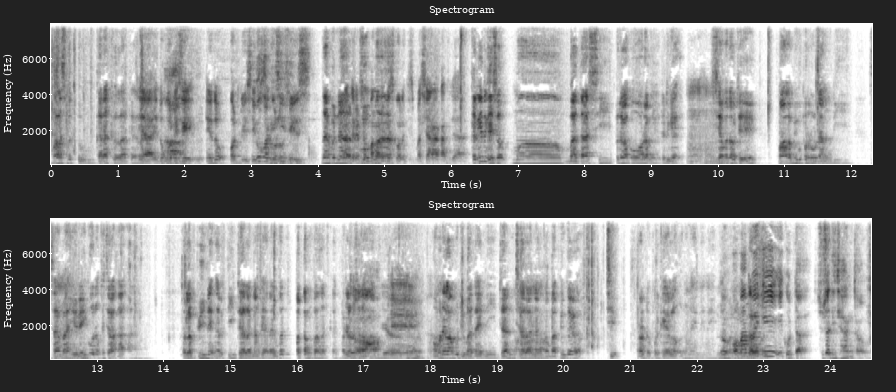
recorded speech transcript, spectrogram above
malas betul karena gelap dan Ya itu kondisi itu kondisi Itu kondisi psikologis. Nah benar, Akhirnya cuma psikologis masyarakat kan. kan kita gak bisa membatasi perilaku orang ya. Jadi kayak Hmm. siapa tahu deh malam itu perlu nang di. Sampai akhirnya itu ada kecelakaan. Terlebih nek ngerti jalan nang daerah itu kan peteng banget kan. Padahal Oh, oke. lampu. Ngomongnya lampu dibateni dan jalan yang tempat itu kayak cik produk berkelok dan lain ini. Loh, omamu iki ikut ta? Susah dijangkau.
